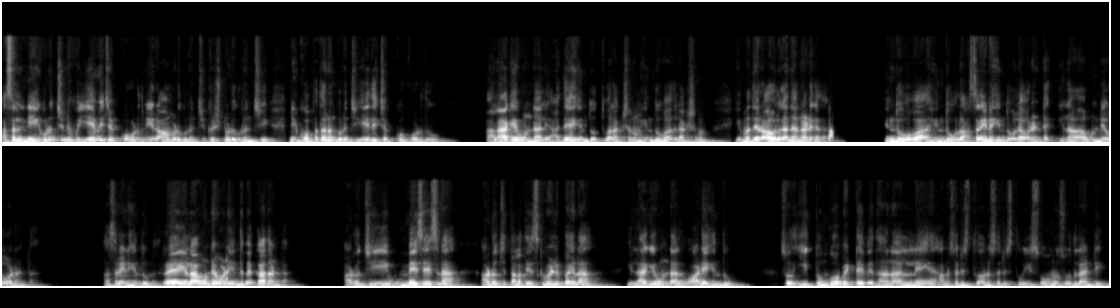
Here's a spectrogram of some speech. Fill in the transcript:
అసలు నీ గురించి నువ్వు ఏమీ చెప్పుకోకూడదు. నీ రాముడి గురించి కృష్ణుడి గురించి నీ గొప్పతనం గురించి ఏది చెప్పుకోకూడదు. అలాగే ఉండాలి. అదే హిందుత్వ లక్షణం హిందూవాది లక్షణం. ఈ మధ్య రాహుల్ గాంధీ అన్నాడు కదా హిందువు హిందువులు అసలైన హిందువులు ఎవరంటే ఇలా ఉండేవాడంట. అసలైన హిందువులు. రే ఇలా ఉండేవాడు హిందువే కాదంట. ఆడొచ్చి ఉమ్మేసేసిన ఆడొచ్చి తల తీసుకువెళ్ళిపోయినా ఇలాగే ఉండాలి. వాడే హిందూ. సో ఈ తొంగోబెట్టే విధానాలనే అనుసరిస్తూ అనుసరిస్తూ ఈ సోను సూద్ లాంటి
